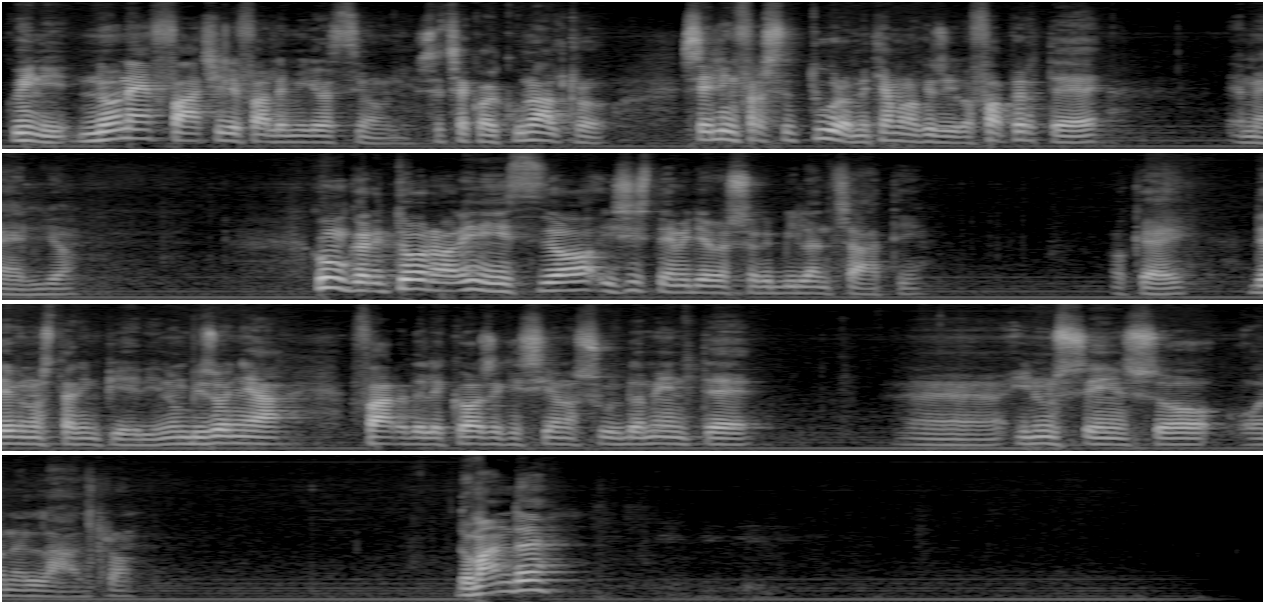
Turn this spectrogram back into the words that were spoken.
Quindi non è facile fare le migrazioni, se c'è qualcun altro, se l'infrastruttura, mettiamola così, lo fa per te, è meglio. Comunque ritorno all'inizio, i sistemi devono essere bilanciati, ok? Devono stare in piedi, non bisogna fare delle cose che siano assurdamente eh, in un senso o nell'altro. Domande?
